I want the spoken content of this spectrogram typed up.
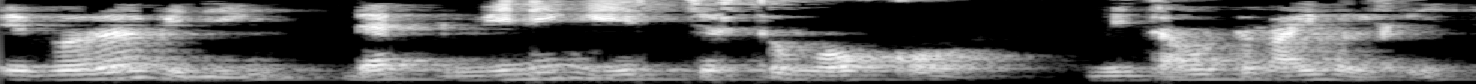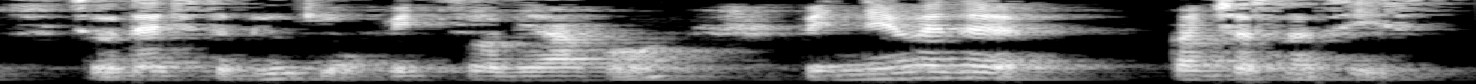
a verb winning, that winning is just a walk-off without the rivalry. So that's the beauty of it. So therefore, whenever the consciousness is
